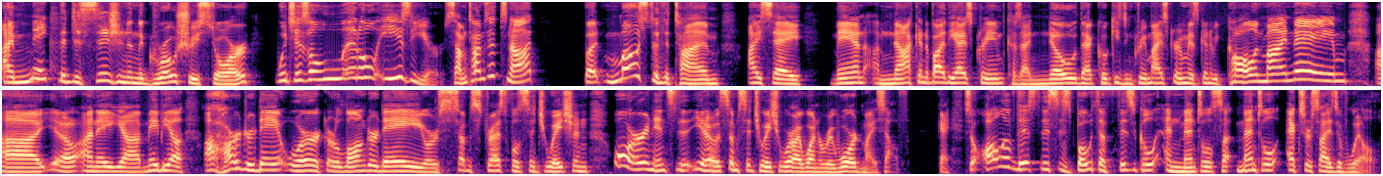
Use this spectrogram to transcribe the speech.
I make the decision in the grocery store, which is a little easier. Sometimes it's not, but most of the time I say, man, I'm not going to buy the ice cream because I know that cookies and cream ice cream is going to be calling my name, uh, you know, on a uh, maybe a, a harder day at work or a longer day or some stressful situation or an instant, you know, some situation where I want to reward myself. Okay, so all of this, this is both a physical and mental mental exercise of will.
